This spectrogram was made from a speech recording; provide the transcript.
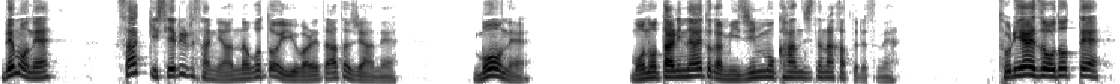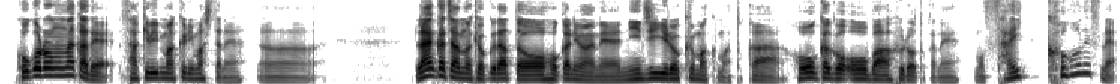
でもねさっきシェリルさんにあんなことを言われた後じゃあねもうね物足りないとかみじんも感じてなかったですね。とりあえず踊って心の中で叫びまくりましたね。うん。ランカちゃんの曲だと他にはね「虹色くまくま」とか「放課後オーバーフロー」とかねもう最高ですね。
